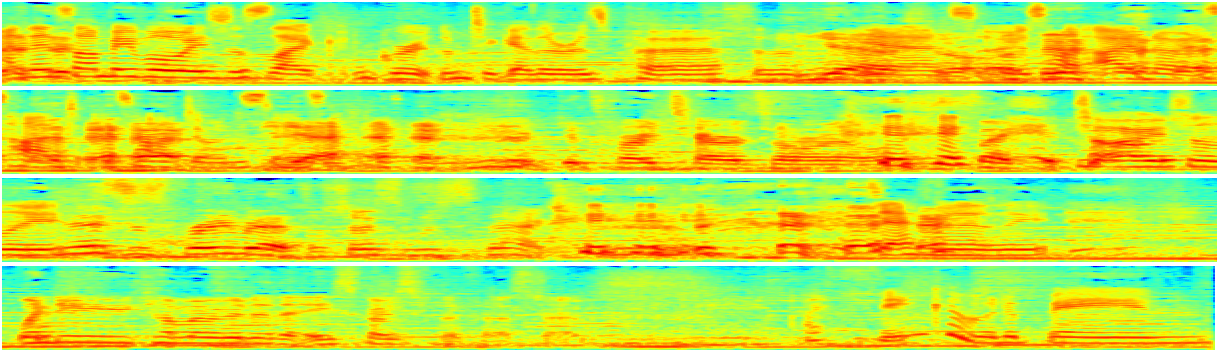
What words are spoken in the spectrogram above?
and then some people always just like group them together as Perth. And, Yeah, yeah. sure. So it's hard, I know it's hard. To, it's hard to understand. Yeah, it's very territorial. It's like Totally. No, this is Fremantle. Show some respect. Definitely. when do you come over to the East Coast for the first time? I think it would have been.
